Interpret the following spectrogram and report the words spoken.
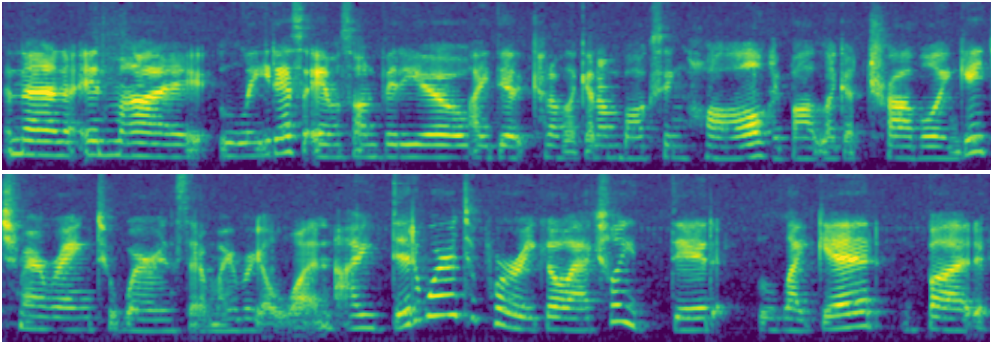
and then in my latest Amazon video, I did kind of like an unboxing haul. I bought like a travel engagement ring to wear instead of my real one. I did wear it to Puerto Rico. I actually did like it but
